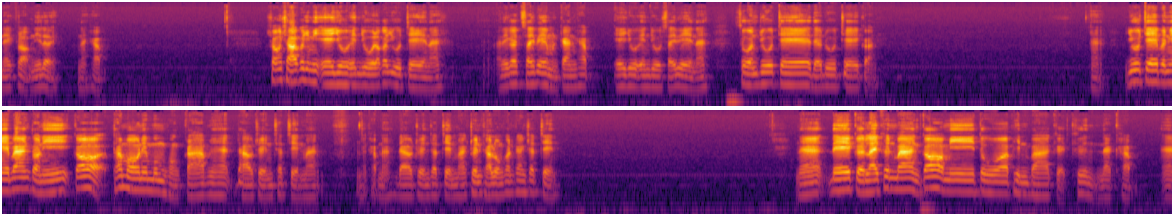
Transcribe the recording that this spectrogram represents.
ในกรอบนี้เลยนะครับ ช่วงเช้าก็จะมี AU NU แล้วก็ UJ นะ อันนี้ก็ไซด์เวย์เหมือนกันครับ AU NU ไซด์เวย์นะ ส่วน UJ เดี๋ยวดู J ก่อนอ่า UJ เป็นไงบ้างตอนนี้ก็ถ้ามองในมุมของกราฟนะฮะดาวเทรนชัดเจนมากนะครับนะดาวเทรนชัดเจนมากเทรนขาลงค่อนข้างชัดเจนนะเดย์เกิดอะไรขึ้นบ้างก็มีตัวพินบาร์เกิดขึ้นนะครับอ่า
